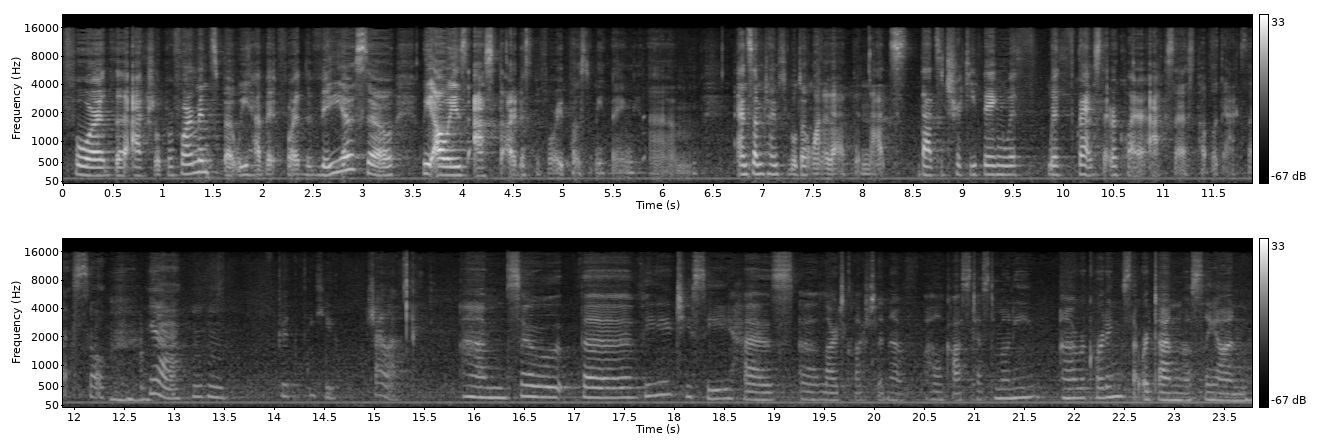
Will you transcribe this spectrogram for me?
for the actual performance, but we have it for the video. So we always ask the artist before we post anything. Um, and sometimes people don't want it up, and that's that's a tricky thing with, with grants that require access, public access. So, yeah. hmm Good, thank you. Shyla. Um, so the VHEC has a large collection of Holocaust testimony uh, recordings that were done mostly on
